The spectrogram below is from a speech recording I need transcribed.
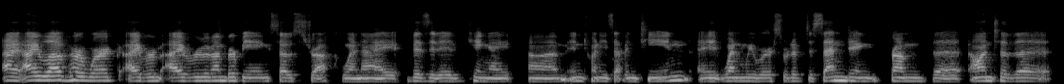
I, I love her work. I, rem- I remember being so struck when I visited Kinngait um, in 2017 I, when we were sort of descending from the onto the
